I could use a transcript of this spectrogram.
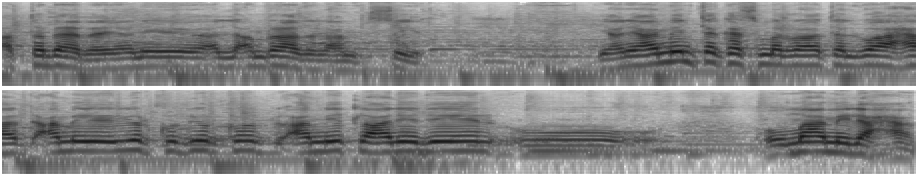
والطبابة يعني الأمراض اللي عم تصير يعني عم ينتكس مرات الواحد عم يركض يركض عم يطلع عليه دين و... وما عم يلحق.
